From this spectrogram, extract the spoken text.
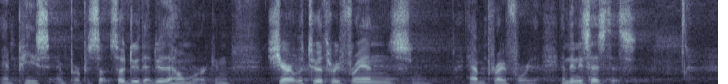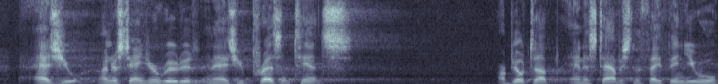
and peace and purpose. So, so do that. Do the homework and share it with two or three friends. And, have him pray for you. And then he says this As you understand you're rooted, and as you present tense are built up and established in the faith, then you will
